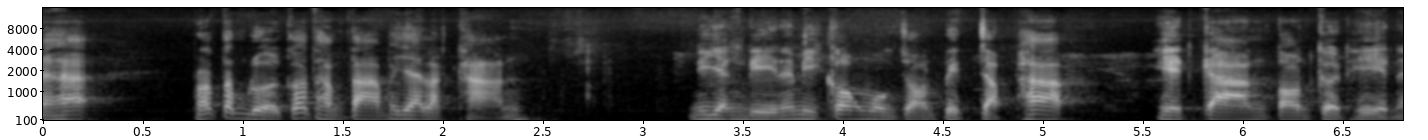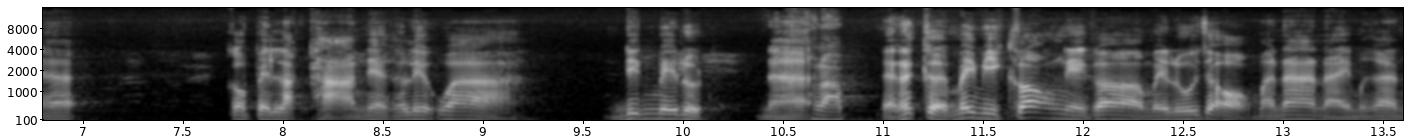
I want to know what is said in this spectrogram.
นะฮะเพราะตำรวจก็ทำตามพยานหลักฐาน นี่ยังดีนะมีกล้องวงจรปิดจับภาพเหตุการณ์ตอนเกิดเหตุนะฮะก็เป็นหลักฐานเนี่ยเขาเรียกว่าดิ้นไม่หลุดนะฮะครับ แต่ถ้าเกิดไม่มีกล้องเนี่ยก็ไม่รู้จะออกมาหน้าไหนเหมือนกัน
